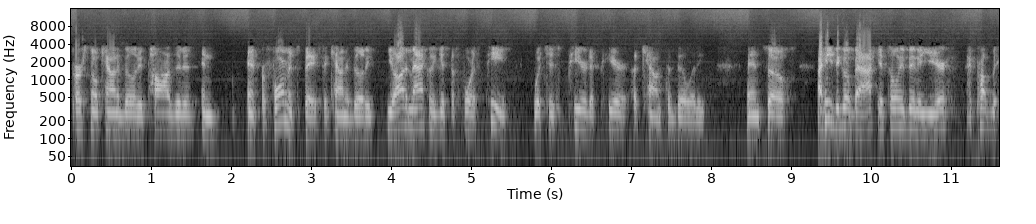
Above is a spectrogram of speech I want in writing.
personal accountability, positive, and and performance-based accountability, you automatically get the fourth P, which is peer-to-peer accountability. And so I need to go back. It's only been a year. I probably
